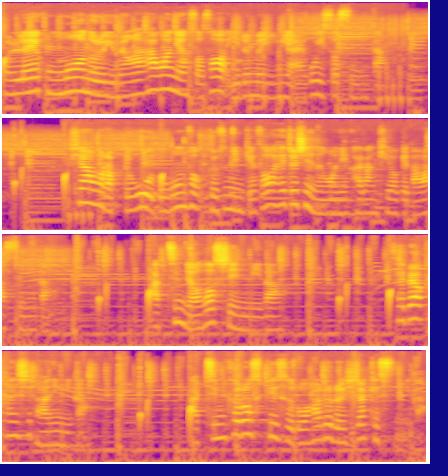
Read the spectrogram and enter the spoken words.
원래 공무원으로 유명한 학원이었어서 이름을 이미 알고 있었습니다. 시험을 앞두고 노봉석 교수님께서 해주신 응원이 가장 기억에 남았습니다. 아침 6시입니다. 새벽 1시 반입니다. 아침 크로스핏으로 하루를 시작했습니다.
